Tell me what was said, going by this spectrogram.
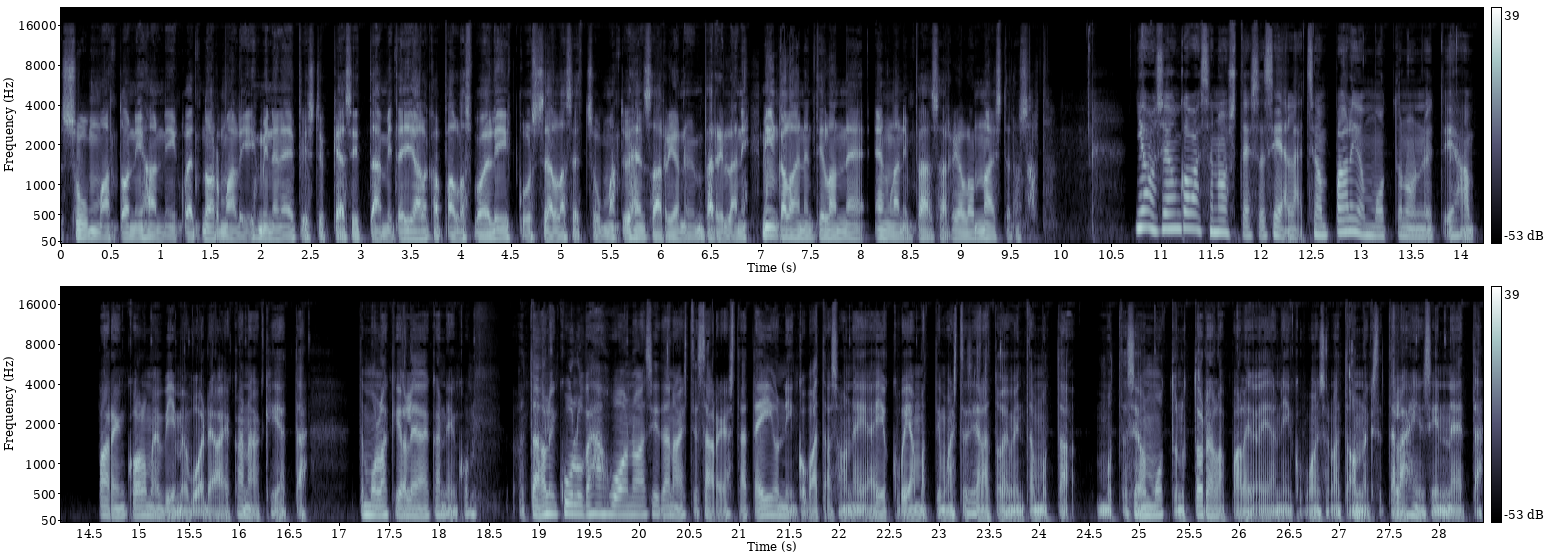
Summat on ihan niin kuin, että normaali ihminen ei pysty käsittämään, miten jalkapallossa voi liikkua sellaiset summat yhden sarjan ympärillä. Niin minkälainen tilanne Englannin pääsarjalla on naisten osalta? Joo, se on kovassa nosteessa siellä. Että se on paljon muuttunut nyt ihan parin kolmen viime vuoden aikanakin, että, että mullakin oli aika niin kuin, että olin kuullut vähän huonoa siitä naisten sarjasta, että ei ole niin kova tasoinen ja ei ole kovin ammattimaista siellä toiminta, mutta, mutta se on muuttunut todella paljon ja niin kuin voin sanoa, että onneksi, että lähin sinne, että,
